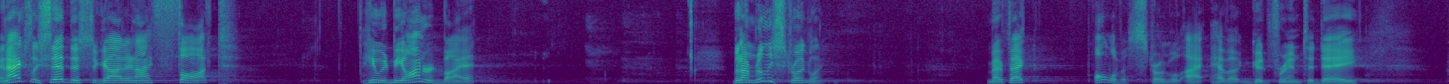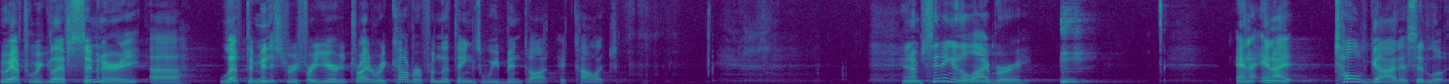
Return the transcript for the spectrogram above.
And I actually said this to God, and I thought He would be honored by it. But I'm really struggling. Matter of fact, all of us struggled. I have a good friend today who, after we left seminary, uh, left the ministry for a year to try to recover from the things we'd been taught at college. And I'm sitting in the library, and I, and I told God, I said, Look,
